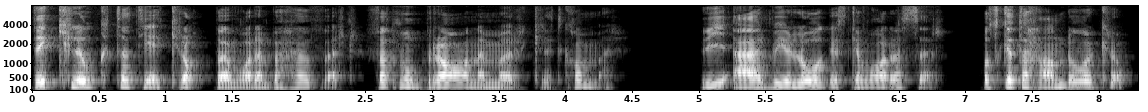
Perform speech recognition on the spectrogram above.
Det är klokt att ge kroppen vad den behöver för att må bra när mörkret kommer. Vi är biologiska varelser och ska ta hand om vår kropp.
